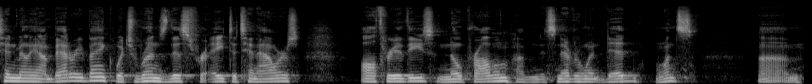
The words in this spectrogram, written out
10 milliamp battery bank, which runs this for eight to 10 hours. All three of these, no problem. Mean, it's never went dead once. Um,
